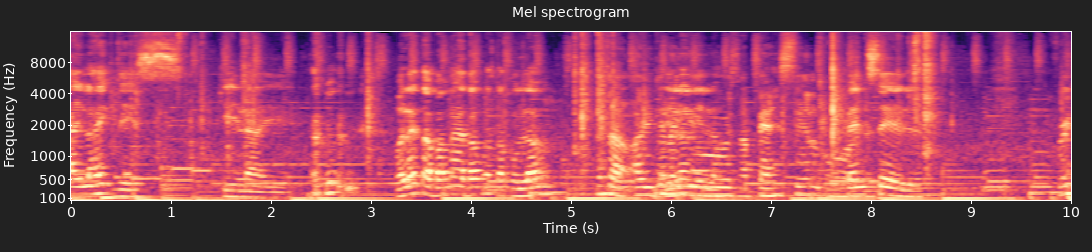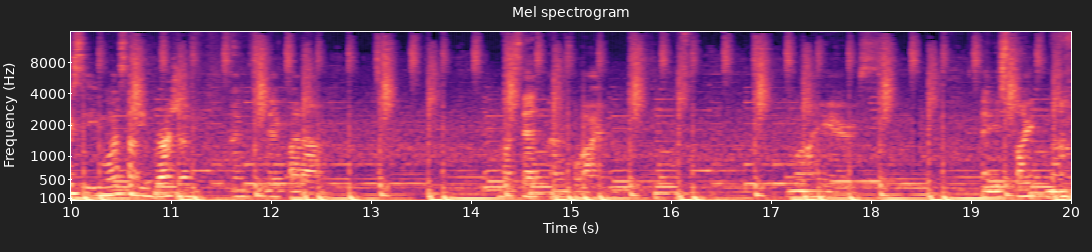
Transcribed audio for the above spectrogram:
I like this. Kilay. Wala, tabang nga. Dapat ako lang. Ano, are you gonna Ilang, use a pencil or... Pencil. First, mo sa i-brush ang ang kilay para ma-set ang kuan mga hairs. Nag-start na.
